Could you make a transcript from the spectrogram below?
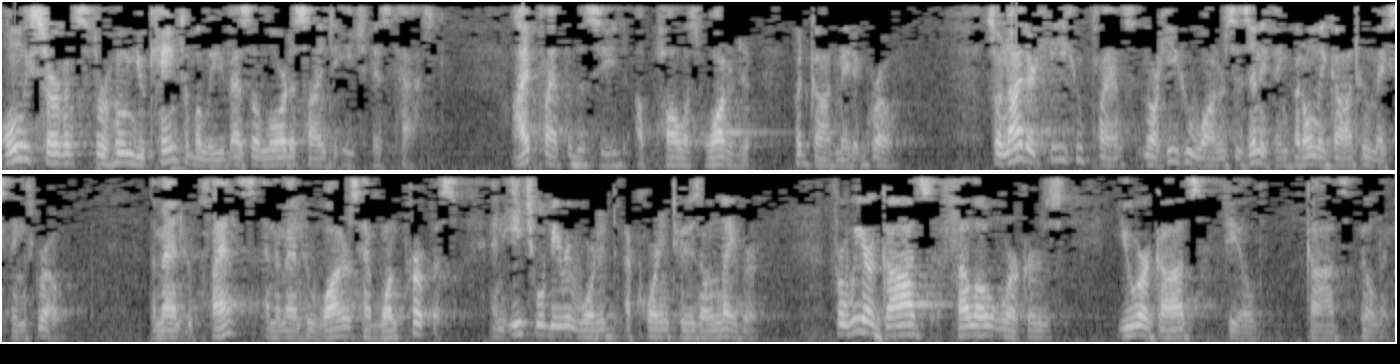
Only servants through whom you came to believe as the Lord assigned to each his task. I planted the seed, Apollos watered it, but God made it grow. So neither he who plants nor he who waters is anything, but only God who makes things grow. The man who plants and the man who waters have one purpose, and each will be rewarded according to his own labor. For we are God's fellow workers. You are God's field, God's building.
